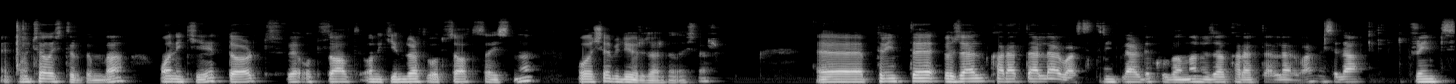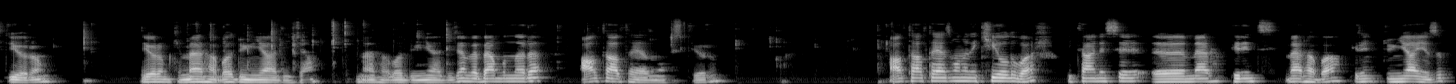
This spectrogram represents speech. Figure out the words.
Evet, bunu çalıştırdığımda 12, 4 ve 36, 12, 24 ve 36 sayısına ulaşabiliyoruz arkadaşlar. E, print'te özel karakterler var. Stringlerde kullanılan özel karakterler var. Mesela print diyorum. Diyorum ki merhaba dünya diyeceğim. Merhaba dünya diyeceğim ve ben bunları alt alta yazmak istiyorum. Alt alta yazmanın iki yolu var. Bir tanesi e, mer print merhaba, print dünya yazıp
